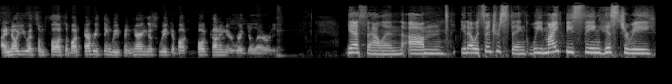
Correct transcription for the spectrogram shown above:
I know you had some thoughts about everything we've been hearing this week about vote counting irregularity. Yes, Alan. Um, you know, it's interesting. We might be seeing history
